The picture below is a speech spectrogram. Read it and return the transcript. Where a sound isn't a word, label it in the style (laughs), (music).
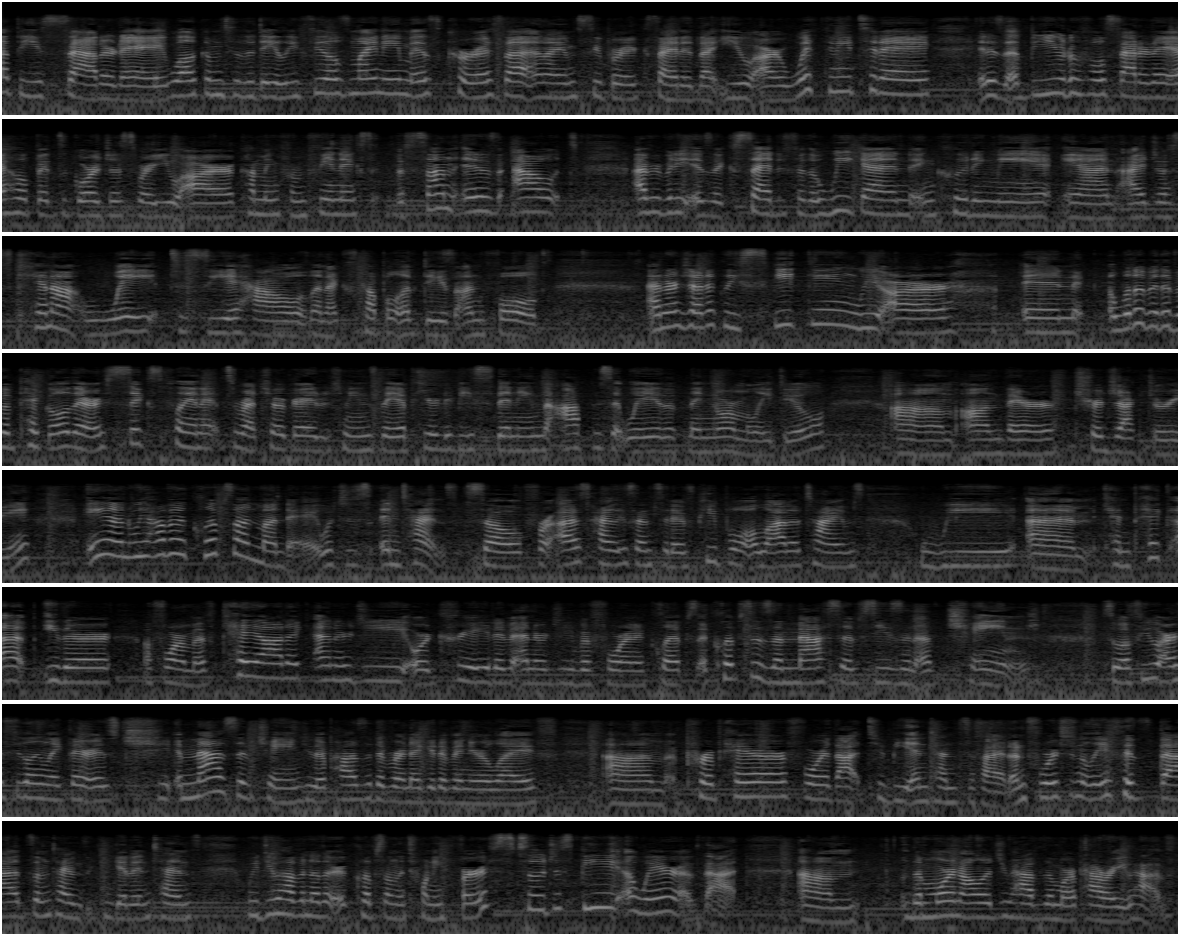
Happy Saturday. Welcome to the Daily Feels. My name is Carissa and I am super excited that you are with me today. It is a beautiful Saturday. I hope it's gorgeous where you are. Coming from Phoenix, the sun is out. Everybody is excited for the weekend, including me, and I just cannot wait to see how the next couple of days unfold. Energetically speaking, we are in a little bit of a pickle. There are six planets retrograde, which means they appear to be spinning the opposite way that they normally do um, on their trajectory. And we have an eclipse on Monday, which is intense. So, for us highly sensitive people, a lot of times we um, can pick up either a form of chaotic energy or creative energy before an eclipse. Eclipse is a massive season of change. So if you are feeling like there is ch- a massive change, either positive or negative in your life, um, prepare for that to be intensified. Unfortunately, (laughs) if it's bad, sometimes it can get intense. We do have another eclipse on the 21st, so just be aware of that. Um, the more knowledge you have, the more power you have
